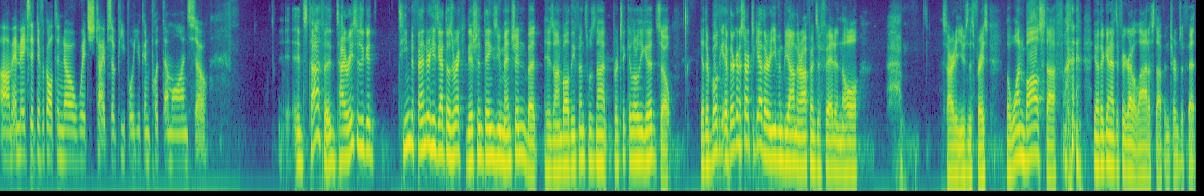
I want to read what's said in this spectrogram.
Um, it makes it difficult to know which types of people you can put them on. So it's tough. Uh, Tyrese is a good team defender. He's got those recognition things you mentioned, but his on ball defense was not particularly good. So yeah, they're both if they're going to start together, even beyond their offensive fit and the whole. Sorry to use this phrase, the one ball stuff. you know, they're going to have to figure out a lot of stuff in terms of fit.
